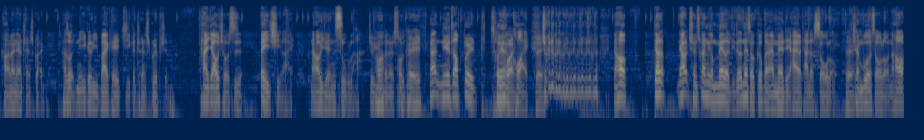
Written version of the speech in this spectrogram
好，那你要 transcribe。他说你一个礼拜可以几个 transcription？他要求是背起来，然后元素啦，就原本的速度。哦、OK。然后你也知道 Bird 吹很快，对，然后。然后全是看那个 melody，就是那首歌本来 melody，还有他的 solo，对，全部的 solo，然后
